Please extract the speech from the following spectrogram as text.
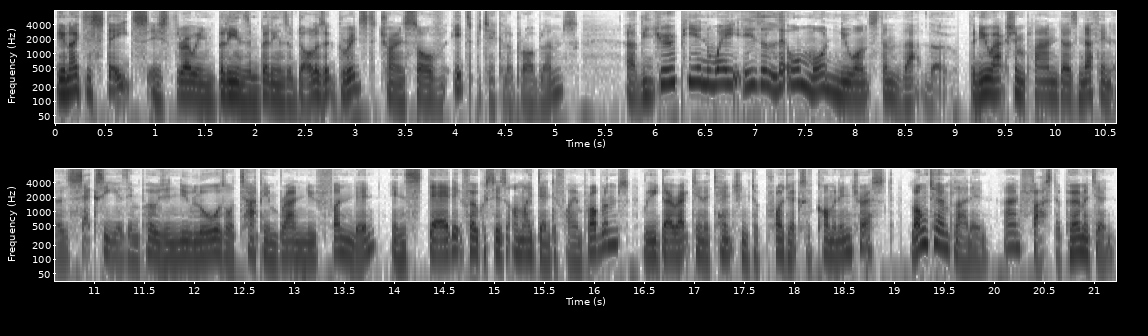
The United States is throwing billions and billions of dollars at grids to try and solve its particular problems. Uh, the European way is a little more nuanced than that, though. The new action plan does nothing as sexy as imposing new laws or tapping brand new funding. Instead, it focuses on identifying problems, redirecting attention to projects of common interest, long term planning, and faster permitting.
